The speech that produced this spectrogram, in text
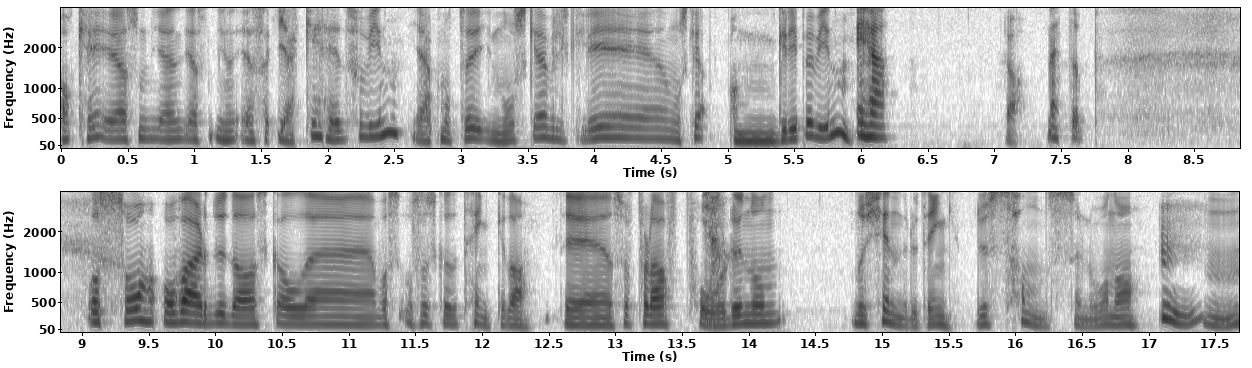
OK, jeg, jeg, jeg, jeg, er ikke redd for vinen. Jeg er på en måte, nå skal jeg virkelig Nå skal jeg angripe vinen. Ja. Ja. Nettopp. Og så, og hva er det du da skal eh, Og så skal du tenke, da. Det, så for da får du noen Nå kjenner du ting. Du sanser noe nå. Mm.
